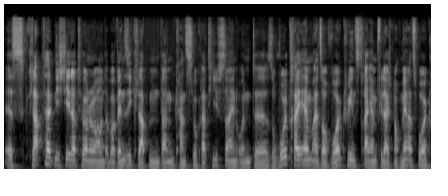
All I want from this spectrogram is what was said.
es klappt halt nicht jeder Turnaround, aber wenn sie klappen, dann kann es lukrativ sein und äh, sowohl 3M als auch Walgreens, 3M vielleicht noch mehr als Walgreens,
